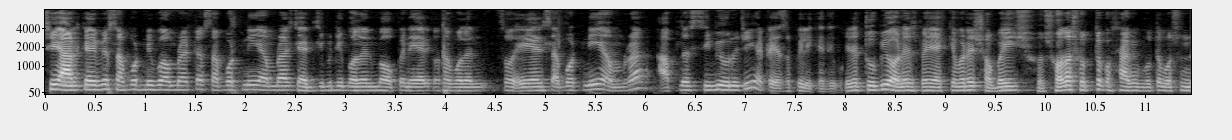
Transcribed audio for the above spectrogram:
সেই আর্কাইভের সাপোর্ট নিব, আমরা একটা সাপোর্ট নিয়ে আমরা চ্যাট জিপিটি বলেন বা ওপেন এআইয়ের কথা বলেন সো এআই সাপোর্ট নিয়ে আমরা আপনার সিবি অনুযায়ী একটা এসওপি লিখে দিব। যেটা টু বি অনেস্ট ভাই, একেবারে সবাই সদা সত্য কথা আমি বলতে পছন্দ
